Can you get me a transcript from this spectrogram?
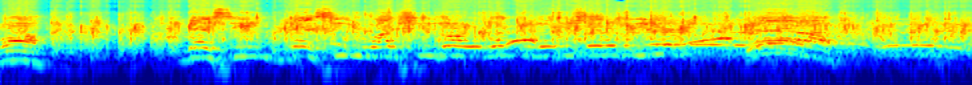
Wow. See? You guys see why she's our elected legislator of the year? Yeah.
